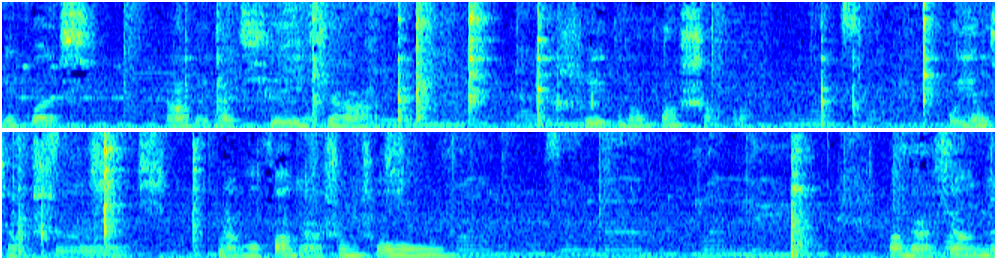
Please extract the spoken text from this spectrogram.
没关系，然后给它切一下。水可能放少了，不影响吃。然后放点生抽，放点香油，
